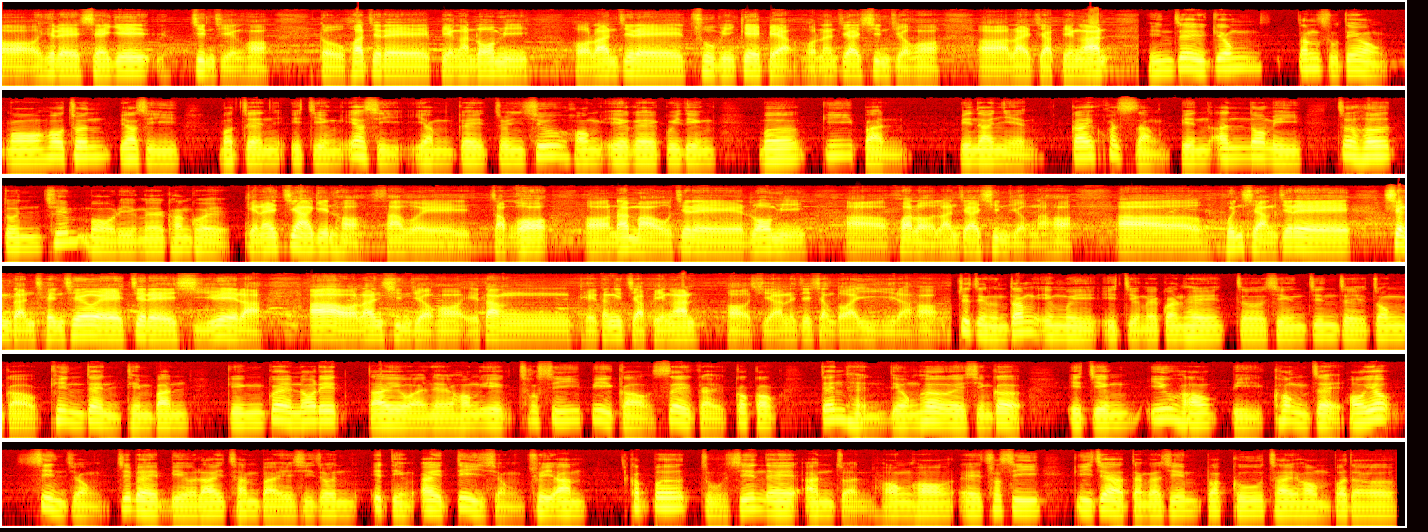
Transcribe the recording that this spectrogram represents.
吼，迄个生日进前吼。就发一个平安糯米，互咱即个厝边隔壁，互咱这个信众吼啊来食平安。因这宫董事长吴福春表示，目前疫情也是严格遵守防疫的规定，无举办平安宴，该发送平安糯米，做好敦亲睦邻的工作。今日正日吼，三月十五哦，咱嘛有即个糯米。啊，发落咱遮信众啦吼，啊，分享即个圣诞千秋的即个喜悦啦，啊，咱信众吼会当提等去食平安，吼是安尼，即上大意义啦吼。即一两当因为疫情的关系，造成真济宗教庆典停办。经过努力，台湾的防疫措施比较世界各国展现良好的成果，疫情有效被控制。呼吁信众即个庙内参拜的时阵，一定要戴上喙安。确保自身的安全防护的措施。记者陈国新北区采访报道。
